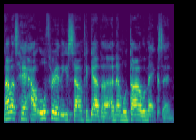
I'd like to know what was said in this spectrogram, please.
Now let's hear how all three of these sound together and then we'll dial the mix in.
